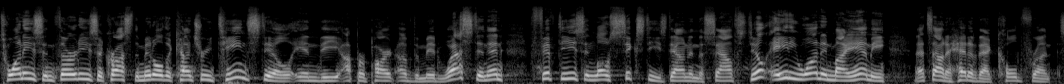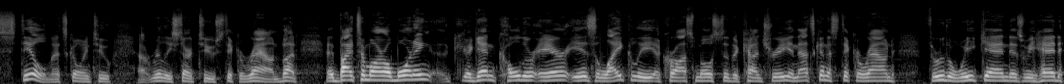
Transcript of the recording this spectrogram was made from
20s and 30s across the middle of the country, teens still in the upper part of the Midwest, and then 50s and low 60s down in the south. Still 81 in Miami. That's out ahead of that cold front still that's going to uh, really start to stick around. But by tomorrow morning, again, colder air is likely across most of the country, and that's going to stick around through the weekend as we head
